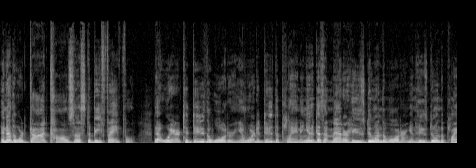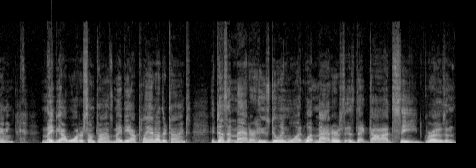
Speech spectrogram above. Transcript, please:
In other words, God calls us to be faithful that we're to do the watering and we're to do the planting, and it doesn't matter who's doing the watering and who's doing the planting. Maybe I water sometimes, maybe I plant other times. It doesn't matter who's doing what. What matters is that God's seed grows. And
